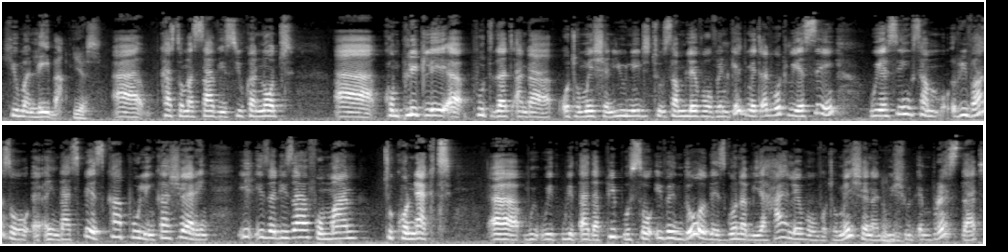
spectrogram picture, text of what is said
human labor Yes. uh, customer service, you cannot uh, completely uh, put that under automation. You need to some level of engagement. And what we are seeing, we are seeing some reversal uh, in that space. Carpooling, car sharing i- is a desire for man to connect uh, with, with, with other people. So even though there's going to be a high level of automation, and we should embrace that,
